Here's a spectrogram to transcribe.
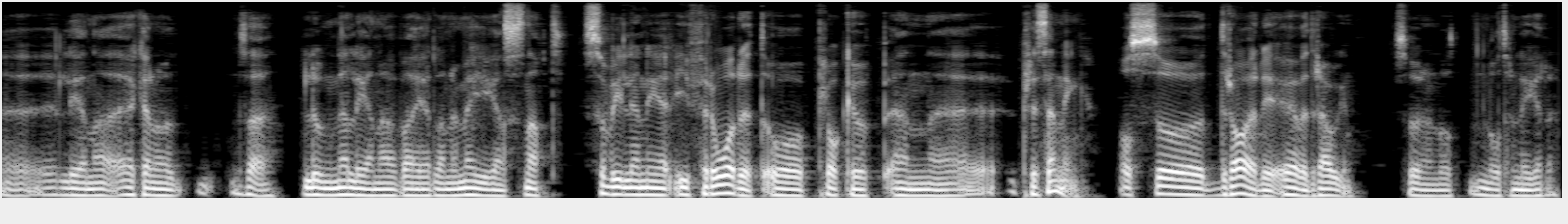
eh, Lena, jag kan nog så här, lugna Lena vad gällande mig ganska snabbt. Så vill jag ner i förrådet och plocka upp en eh, presenning. Och så drar jag det över draugen. Så den låt, låter den ligga där.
